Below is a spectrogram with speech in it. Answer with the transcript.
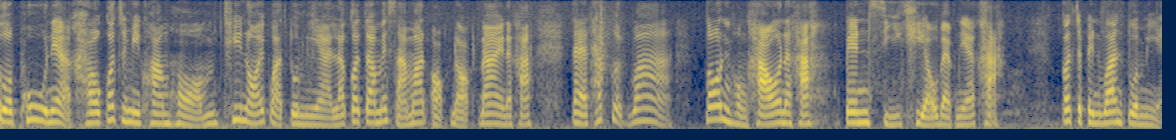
ตัวผู้เนี่ยเขาก็จะมีความหอมที่น้อยกว่าตัวเมีย แล้วก็จะไม่สามารถออกดอกได้นะคะ แต่ถ้าเกิดว่าต้นของเขานะคะ เป็นสีเขียวแบบนี้ค่ะ ก็จะเป็นว่านตัวเมีย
